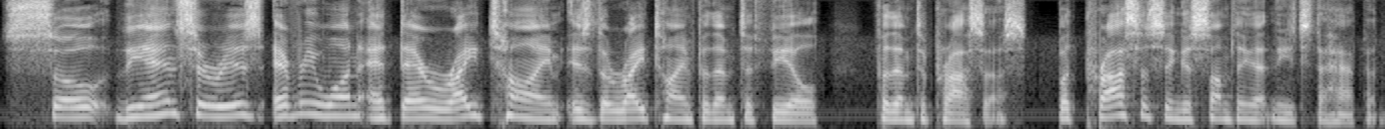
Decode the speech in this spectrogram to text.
So the answer is everyone at their right time is the right time for them to feel for them to process. But processing is something that needs to happen.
